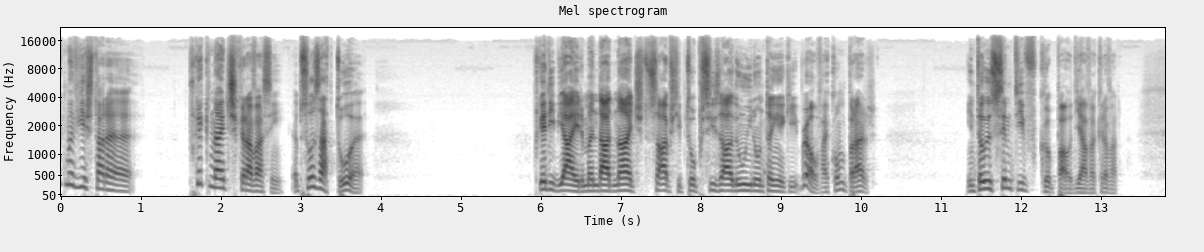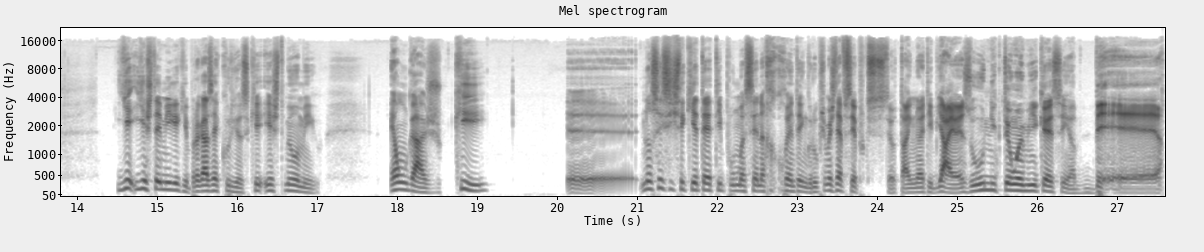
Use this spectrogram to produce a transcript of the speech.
é que me havia estar a, Porquê que Knight escrava assim? A pessoas à toa. Porque é tipo, ah, Irmandade Knights, tu sabes, tipo, estou a precisar de um e não tenho aqui. Bro, vai comprar. Então eu sempre tive, que, pá, odiava cravar. E, e este amigo aqui, por acaso é curioso, que este meu amigo é um gajo que Uh, não sei se isto aqui até é tipo uma cena recorrente em grupos, mas deve ser porque se eu tenho, não é tipo, ah, és o único que tem um amigo que é assim, ó, ber.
